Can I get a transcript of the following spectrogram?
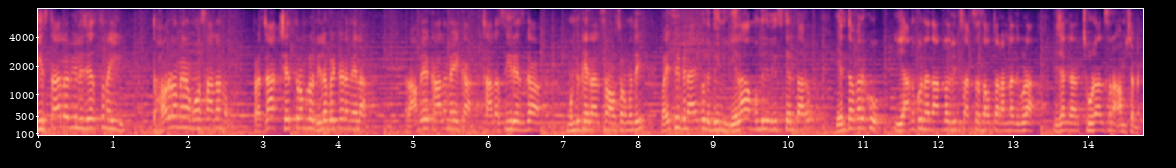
ఈ స్థాయిలో వీళ్ళు చేస్తున్న ఈ దారుణమైన మోసాలను ప్రజాక్షేత్రంలో నిలబెట్టడం ఎలా? రాబోయే కాలమే ఇక చాలా సీరియస్గా ముందుకెళ్ళాల్సిన అవసరం ఉంది. వైసీపీ నాయకులు దీన్ని ఎలా ముందుకు తీసుకెళ్తారు? ఎంతవరకు ఈ అనుకున్న దాంట్లో వీళ్ళు సక్సెస్ అవుతారు అన్నది కూడా నిజంగా చూడాల్సిన అంశమే.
